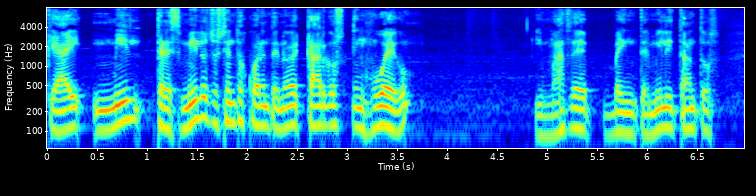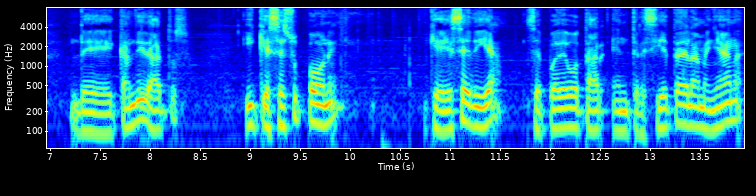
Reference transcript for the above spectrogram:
que hay 3.849 cargos en juego y más de 20.000 y tantos de candidatos, y que se supone que ese día se puede votar entre 7 de la mañana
